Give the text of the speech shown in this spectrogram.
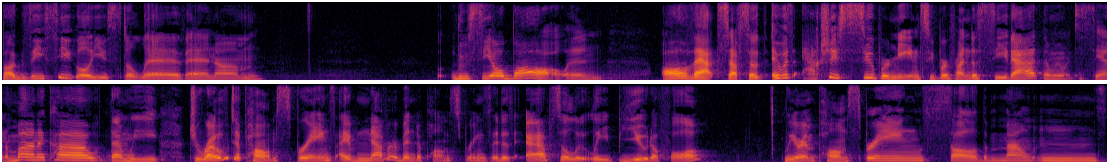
Bugsy Siegel used to live and um, Lucille Ball and all that stuff. So it was actually super neat and super fun to see that. Then we went to Santa Monica. Then we drove to Palm Springs. I've never been to Palm Springs. It is absolutely beautiful. We were in Palm Springs, saw the mountains.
